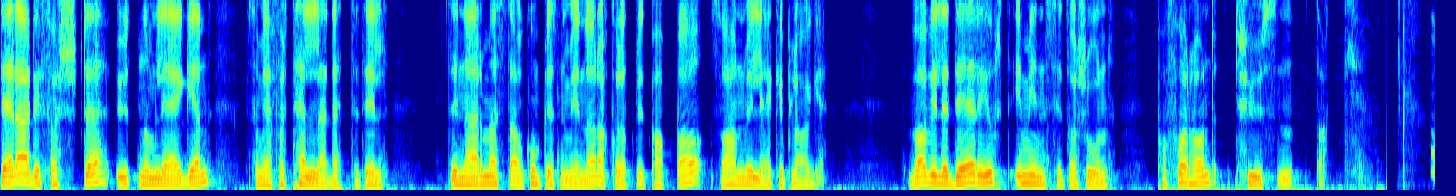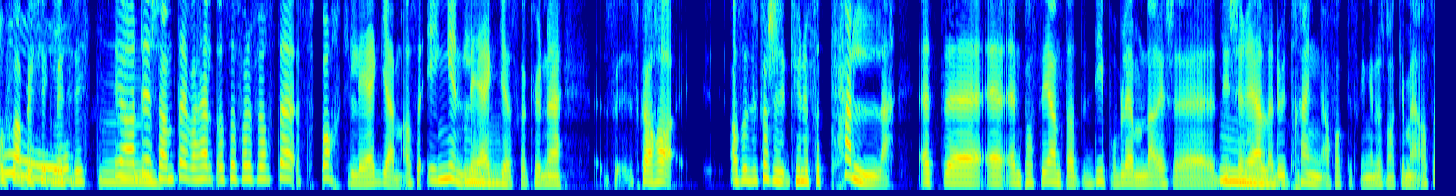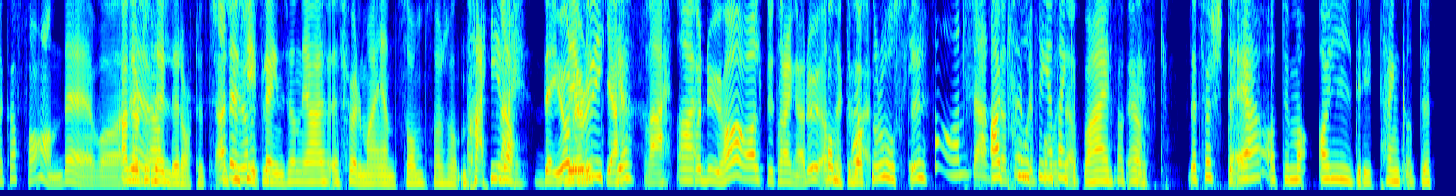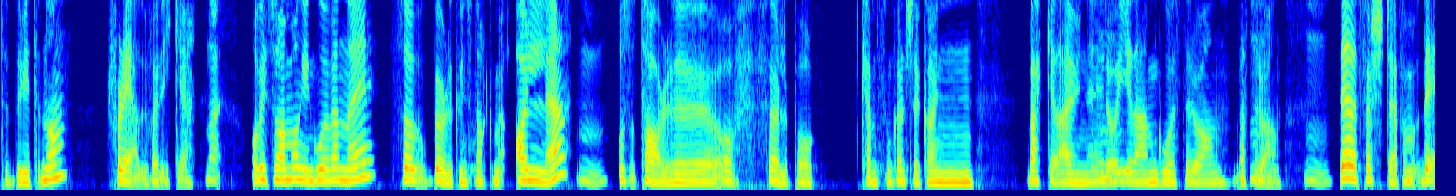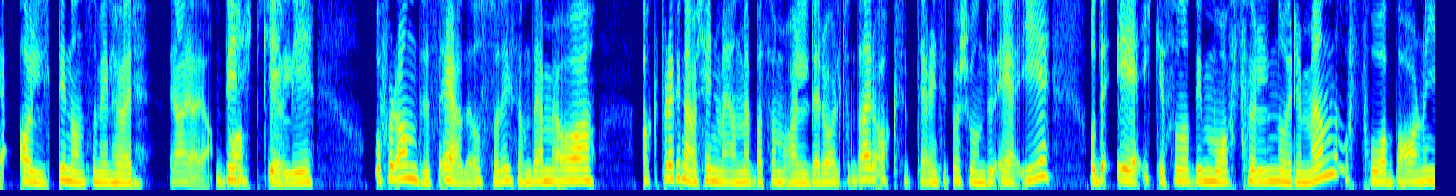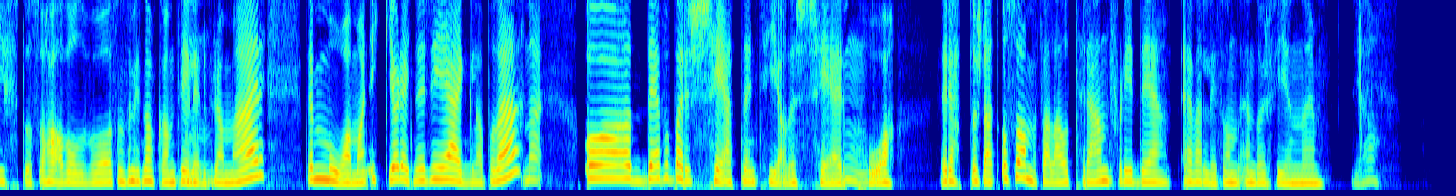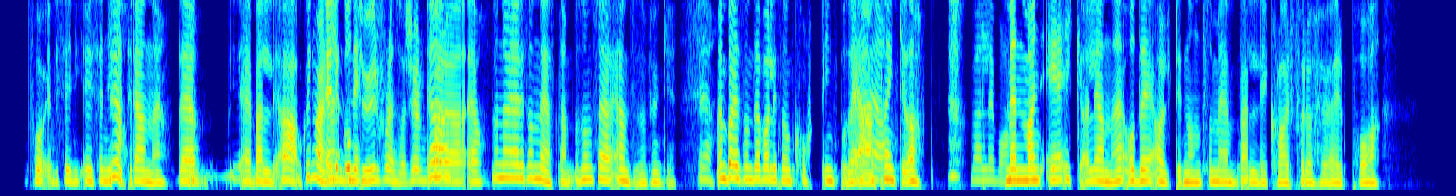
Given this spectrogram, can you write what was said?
Dere er de første, utenom legen, som jeg forteller dette til. De nærmeste av kompisene mine har akkurat blitt pappa, så han vil jeg ikke plage. Hva ville dere gjort i min situasjon? På forhånd, tusen takk. Uff, jeg blir skikkelig trist. Ja, det kjente jeg var helt Altså, for det første, spark legen. Altså, ingen lege skal kunne Skal ha Altså, de skal ikke kunne fortelle et, eh, en pasient at de problemene der er ikke, de er ikke reelle. Du trenger faktisk ingen å snakke med. Altså, hva faen? Det var Ja, det hørtes veldig rart ut. Ja, Hvis du sier til legen sin 'jeg føler meg ensom', så er det sånn Nei da! Nei, det gjør, Det du, gjør du ikke. ikke. Nei, for du har alt du trenger, du. Kom Altså, tilbake hva- når du hoster. Faen, der Jeg har to ting jeg tenker på her, faktisk. Det første er at du må aldri tenke at du er til bry til noen, for det er du bare ikke. Nei. Og hvis du har mange gode venner, så bør du kunne snakke med alle, Mm. og så tar du og føler på hvem som kanskje kan backe deg under og gi deg de godeste rådene, beste Mm. rådene. Mm. Det er det første, for det er alltid noen som vil høre. Ja, ja, ja. Absolutt. Virkelig. Og for det andre så er det også liksom det med å For det kunne jeg jo kjenne meg igjen med på samme alder og alt sånt der, å akseptere den situasjonen du er i. Og det er ikke sånn at vi må følge normen og få barn og gifte oss og ha Volvo, sånn som vi snakka om tidligere i Mm. programmet her. Det må man ikke gjøre, det er ikke noen regler på det. Nei. Og det får bare skje til den tida det skjer Mm. på, rett og slett. Og så anbefaler jeg å trene, fordi det er veldig sånn endorfin eh, Ja. for, hvis, jeg, hvis jeg ikke Ja. trener. Det er veldig ja, være Eller gå tur, for den saks skyld. Ja. Bare, ja. Men når jeg er litt sånn nedstemt sånn, så er det eneste som funker. Ja. Men bare sånn, det var litt sånn kort innpå det Ja, jeg tenker, da. Bra. Men man er ikke alene, og det er alltid noen som er veldig klar for å høre på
